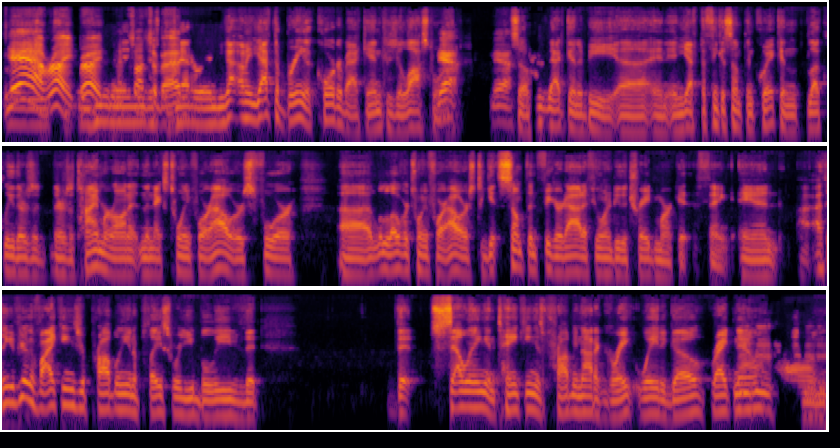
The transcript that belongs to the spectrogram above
Yeah, right, right. That's not so bad. Veteran. You got, I mean, you have to bring a quarterback in because you lost one. Yeah, yeah. So who's that going to be? Uh, and and you have to think of something quick. And luckily, there's a there's a timer on it in the next 24 hours for uh, a little over 24 hours to get something figured out if you want to do the trade market thing. And I think if you're the Vikings, you're probably in a place where you believe that that selling and tanking is probably not a great way to go right now. Mm-hmm. Um, mm-hmm.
